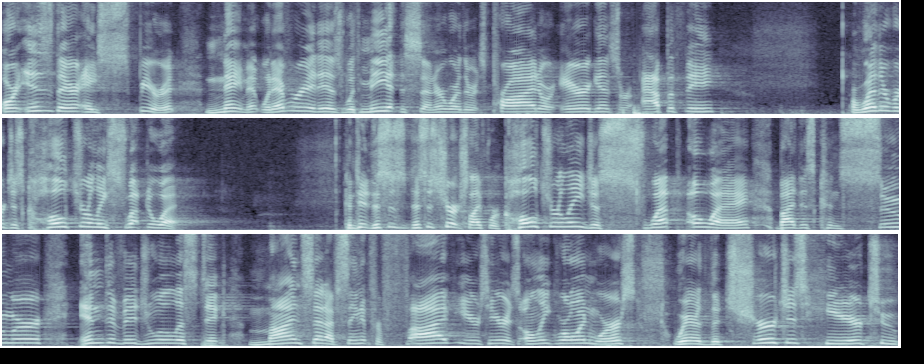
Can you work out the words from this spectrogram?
Or is there a spirit, name it, whatever it is, with me at the center, whether it's pride or arrogance or apathy, or whether we're just culturally swept away? Continue. This is, this is church life. We're culturally just swept away by this consumer, individualistic mindset. I've seen it for five years here. It's only growing worse, where the church is here to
